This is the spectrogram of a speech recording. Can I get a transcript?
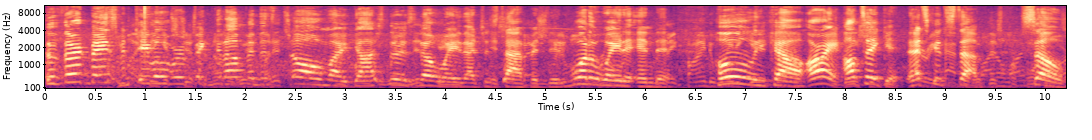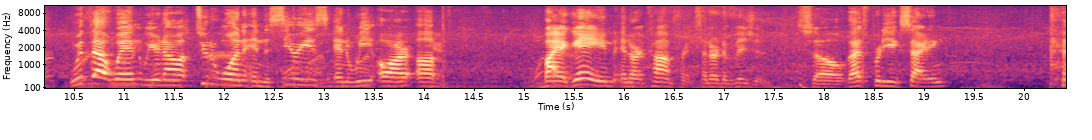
The third baseman might came over and picked it up, and this. Oh my gosh! There's no way that just happened, dude. What a way to end it. They find a way to Holy cow! All right, I'll take it. That's good stuff. with this performance. So with that win, we are now up two to one in the series, and we are up by a game in our conference in our division. So that's pretty exciting.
